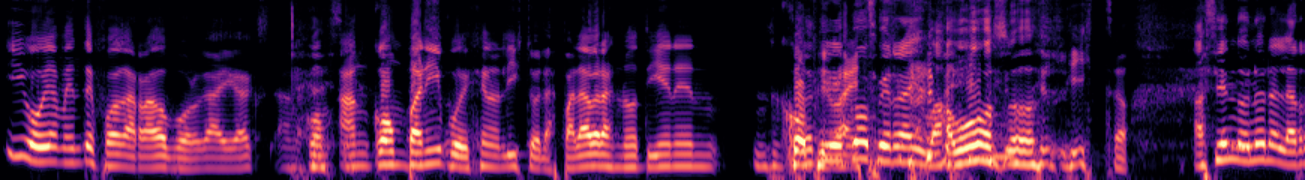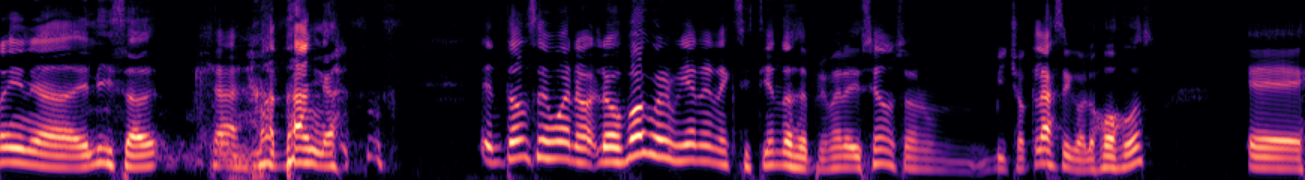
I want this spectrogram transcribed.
y obviamente fue agarrado por Gygax and, Com- Sí. and Company, porque dijeron, listo, las palabras no tienen No copyright. tiene copyright, babosos. listo. Haciendo honor a la reina Elizabeth. Claro. Matanga. Entonces, bueno, los Bugbear vienen existiendo desde primera edición, son un bicho clásico, los osgos. Eh,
